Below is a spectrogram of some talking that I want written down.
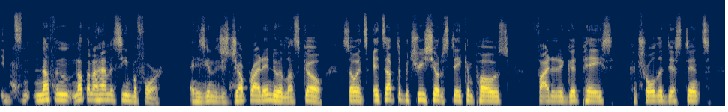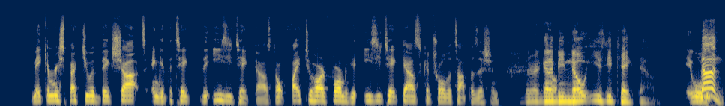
It's nothing nothing I haven't seen before and he's going to just jump right into it. Let's go. So it's it's up to Patricio to stay composed, fight at a good pace, control the distance, make him respect you with big shots, and get the take the easy takedowns. Don't fight too hard for him. Get easy takedowns. Control the top position. There are going to so, be no easy takedowns. It will none.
